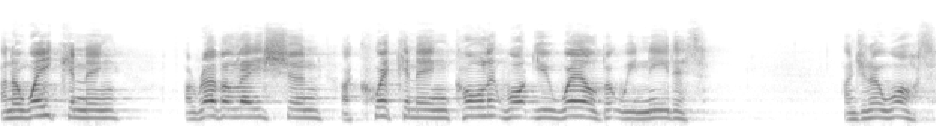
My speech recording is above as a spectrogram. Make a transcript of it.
an awakening, a revelation, a quickening, call it what you will, but we need it. And you know what?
